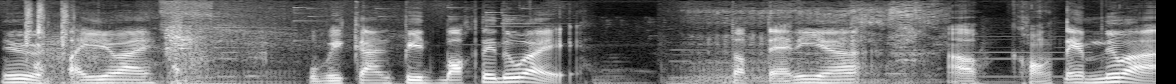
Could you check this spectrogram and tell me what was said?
นี่ตีไปผมมีการปีนบล็อกได้ด้วย ตอบแต่นี่ฮะเอาของเต็มดีกว่า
